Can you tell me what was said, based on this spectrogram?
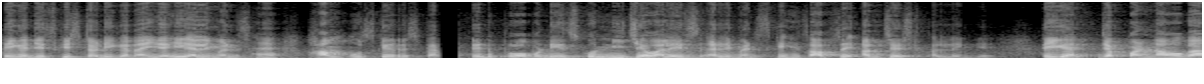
ठीक है? जिसकी स्टडी करना है, यही एलिमेंट्स हैं। हम उसके रिस्पेक्टेड प्रॉपर्टीज़ को नीचे वाले इस एलिमेंट्स के हिसाब से एडजस्ट कर लेंगे। ठीक है? जब पढ़ना होगा,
